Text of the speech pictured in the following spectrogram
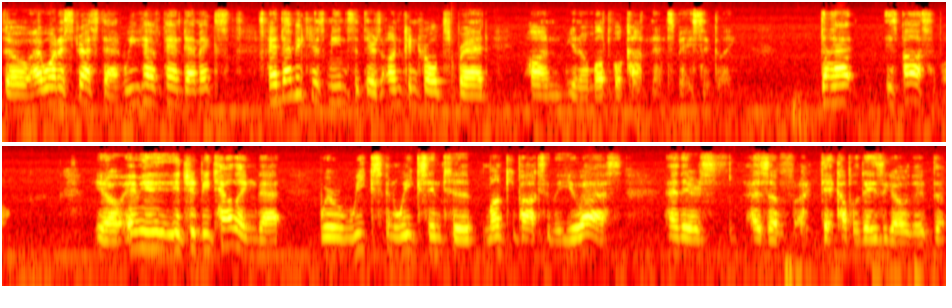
So I want to stress that we have pandemics. Pandemic just means that there's uncontrolled spread on you know multiple continents, basically. That is possible. You know, I mean, it should be telling that we're weeks and weeks into monkeypox in the U.S. and there's, as of a couple of days ago, the, the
